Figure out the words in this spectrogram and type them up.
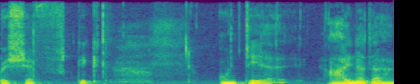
beschäftigt. Und der, einer der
